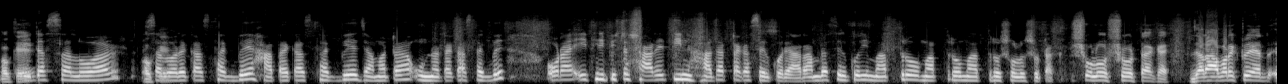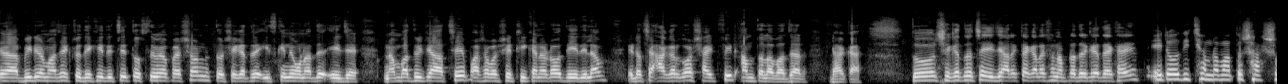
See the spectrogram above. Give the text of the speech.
ওকে এটা সালোয়ার সালোয়ারের কাজ থাকবে হাতায় কাজ থাকবে জামাটা উন্নাটা কাজ থাকবে। ওরা এই থ্রি পিসটা সাড়ে তিন হাজার টাকা সেল করে আর আমরা সেল করি মাত্র মাত্র মাত্র ষোলোশো টাকা। ষোলোশো টাকায়। যারা আবার একটু ভিডিওর মাঝে একটু দেখিয়ে দিচ্ছি তসলিমা ফ্যাশন তো সেক্ষেত্রে স্ক্রিনে ওনাদের এই যে নাম্বার দুইটা আছে পাশাপাশি ঠিকানাটাও দিয়ে দিলাম। এটা হচ্ছে আগারগড় ষাট ফিট আমতলা বাজার ঢাকা। তো সেক্ষেত্রে হচ্ছে এই যে আরেকটা কালেকশন আপনাদেরকে দেখাই। এটাও দিচ্ছি আমরা মাত্র সাতশো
